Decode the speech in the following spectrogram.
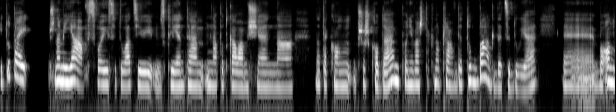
I tutaj przynajmniej ja w swojej sytuacji z klientem napotkałam się na, na taką przeszkodę, ponieważ tak naprawdę to bank decyduje, e, bo on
